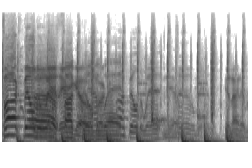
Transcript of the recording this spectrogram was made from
fuck Bill DeWitt. Uh, There fuck you go. Bill Fuck- DeWitt. Fuck Bill DeWitt. Yeah. Oh man. Good night, everyone.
